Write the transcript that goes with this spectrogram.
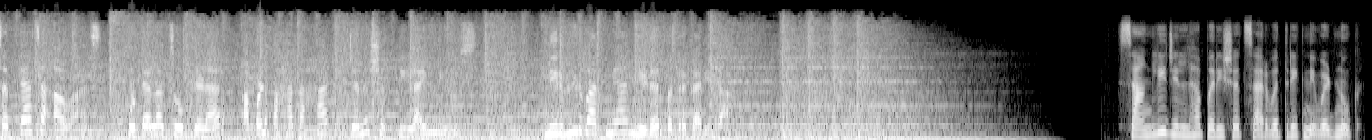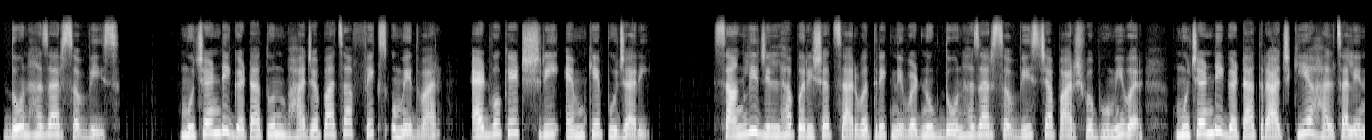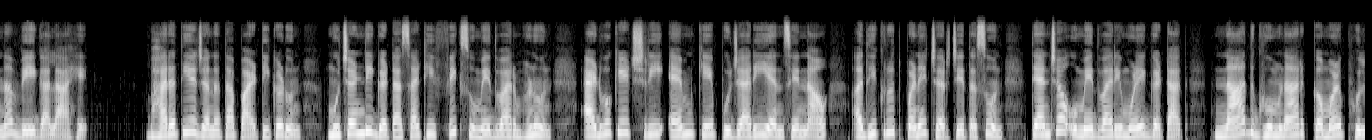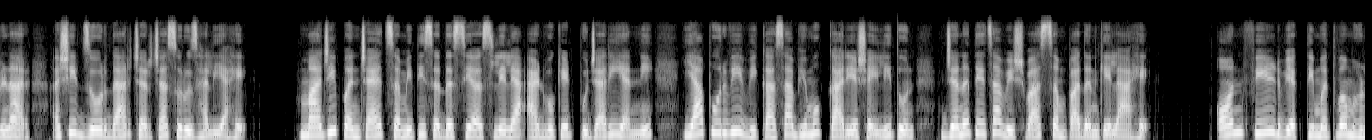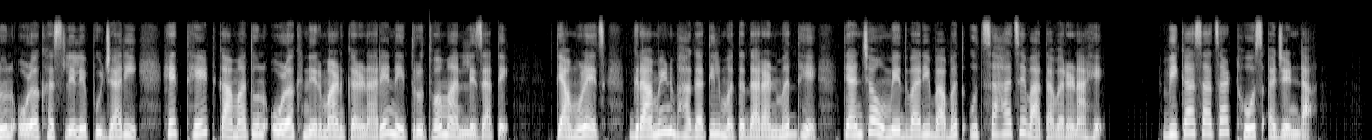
सत्याचा आवाज. खोट्याला चोप देणार आपण पाहत आहात जनशक्ती लाईव्ह न्यूज. निर्भीड बातम्या निडर पत्रकारिता. सांगली जिल्हा परिषद सार्वत्रिक निवडणूक दोन हजार सव्वीस. मुचंडी गटातून भाजपाचा फिक्स उमेदवार ॲडव्होकेट श्री एम के पुजारी. सांगली जिल्हा परिषद सार्वत्रिक निवडणूक दोन हजार सव्वीसच्या पार्श्वभूमीवर मुचंडी गटात राजकीय हालचालींना वेग आला आहे. भारतीय जनता पार्टीकडून मुचंडी गटासाठी फिक्स उमेदवार म्हणून ॲडव्होकेट श्री एम के पुजारी यांचे नाव अधिकृतपणे चर्चेत असून त्यांच्या उमेदवारीमुळे गटात नाद घुमणार कमळ फुलणार अशी जोरदार चर्चा सुरू झाली आहे. माजी पंचायत समिती सदस्य असलेल्या ॲडव्होकेट पुजारी यांनी यापूर्वी विकासाभिमुख कार्यशैलीतून जनतेचा विश्वास संपादन केला आहे. ऑन फील्ड व्यक्तिमत्व म्हणून ओळख असलेले पुजारी हे थेट कामातून ओळख निर्माण करणारे नेतृत्व मानले जाते. त्यामुळेच ग्रामीण भागातील मतदारांमध्ये त्यांच्या उमेदवारीबाबत उत्साहाचे वातावरण आहे. विकासाचा ठोस अजेंडा.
